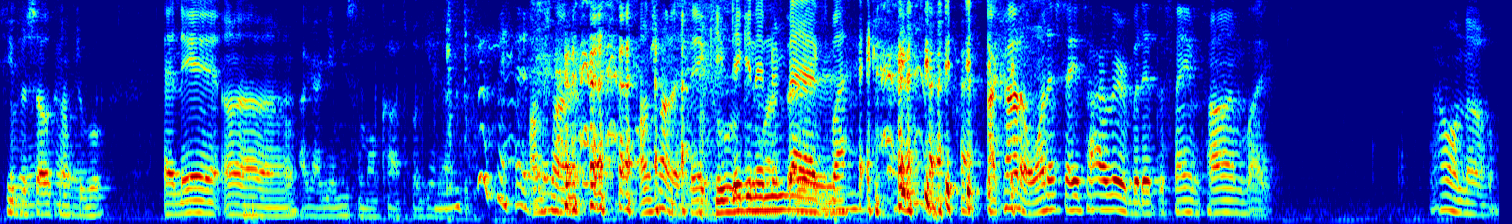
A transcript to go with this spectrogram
he for Salute. sure comfortable. And then um, I gotta get me some more comfortable getting up. I'm trying to I'm trying to think. Keep would digging in my them bags, third. bye. I kind of want to say Tyler, but at the same time, like, I don't know.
